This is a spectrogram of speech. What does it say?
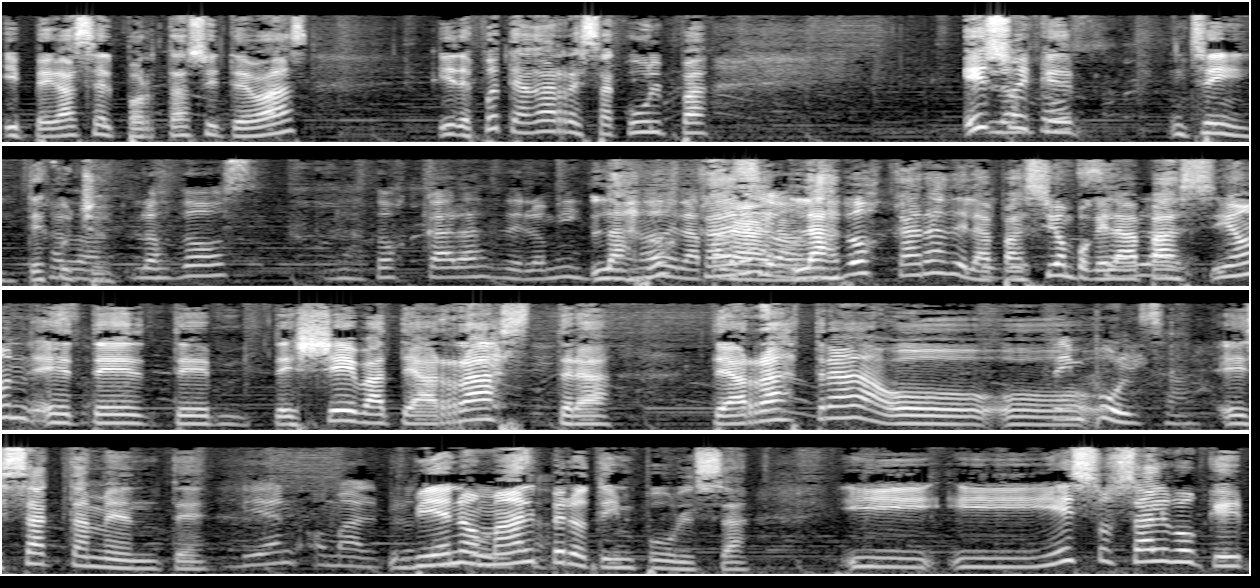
y pegás el portazo y te vas, y después te agarra esa culpa. Eso Los hay que... Sí, te Perdón, escucho. los dos, las dos caras de lo mismo, Las, ¿no? dos de la caras, pasión. las dos caras de la Porque pasión, porque la pasión de eh, te, te, te lleva, te arrastra, te arrastra o... o- Te impulsa, Exactamente. bien o mal. pero te Bien o mal, pero te impulsa. Y, y eso es algo que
